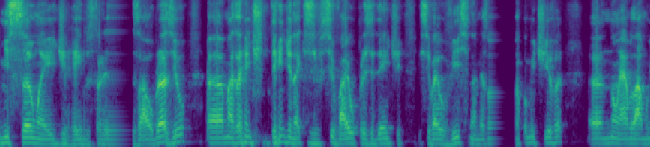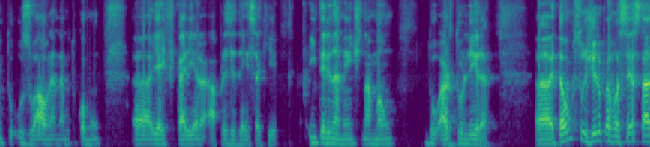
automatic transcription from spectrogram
missão aí de reindustrializar o Brasil, uh, mas a gente entende né, que se, se, vai o presidente e se vai o vice na mesma comitiva, uh, não é lá muito usual, né, não é muito comum, uh, e aí ficaria a presidência aqui interinamente na mão do Arthur Lira. então, sugiro para vocês tá,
